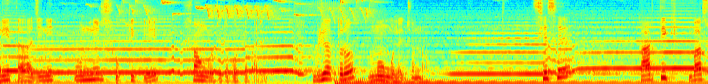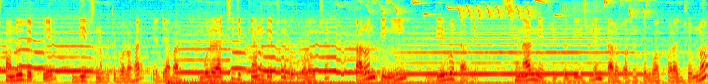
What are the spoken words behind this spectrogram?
নেতা যিনি অন্যের শক্তিকে সংগঠিত করতে পারেন। বৃহত্তর মঙ্গলের জন্য। শেষে কার্তিক বা স্কন্দদেবকে দেব সেনাপতি বলা হয়। এটি আবার বলে রাখছি যে কেন দেব সেনাপতি বলা হচ্ছে? কারণ তিনি দেবতাদের সেনার নেতৃত্ব দিয়েছিলেন তারকাসুরকে বধ করার জন্য।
